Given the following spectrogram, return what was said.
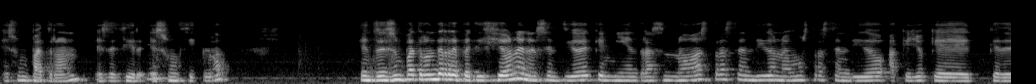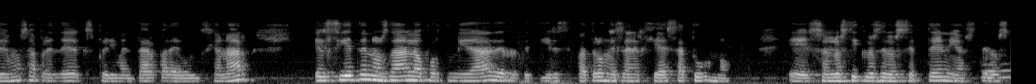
es un patrón, es decir, es un ciclo. Entonces es un patrón de repetición en el sentido de que mientras no has trascendido, no hemos trascendido aquello que, que debemos aprender a experimentar para evolucionar, el 7 nos da la oportunidad de repetir ese patrón, es la energía de Saturno. Eh, son los ciclos de los septenios, de, los,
